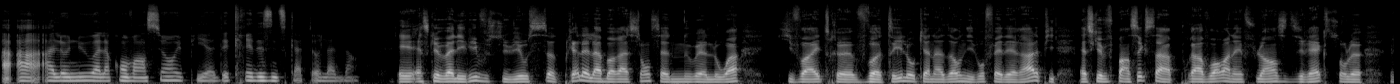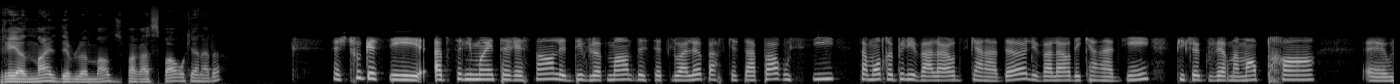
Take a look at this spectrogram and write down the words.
à, à, à l'ONU, à la Convention, et puis de créer des indicateurs là-dedans. Et est-ce que Valérie, vous suivez aussi ça de près, l'élaboration de cette nouvelle loi qui va être euh, votée au Canada au niveau fédéral? Puis est-ce que vous pensez que ça pourrait avoir une influence directe sur le rayonnement et le développement du parasport au Canada? Je trouve que c'est absolument intéressant le développement de cette loi-là parce que ça part aussi, ça montre un peu les valeurs du Canada, les valeurs des Canadiens, puis que le gouvernement prend euh, au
